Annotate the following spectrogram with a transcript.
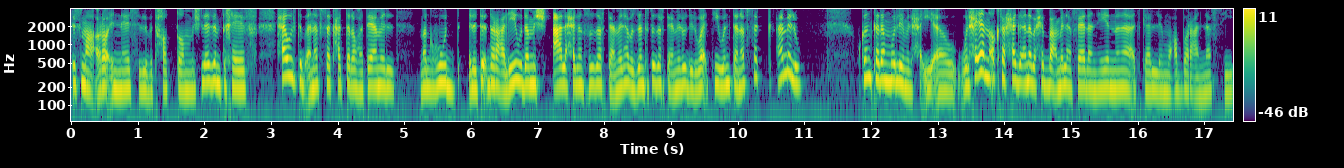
تسمع آراء الناس اللي بتحطم مش لازم تخاف. حاول تبقى نفسك حتى لو هتعمل مجهود اللي تقدر عليه وده مش أعلى حاجة أنت تقدر تعملها بس أنت تقدر تعمله دلوقتي وأنت نفسك اعمله وكان كلام ملهم الحقيقة والحقيقة إن أكتر حاجة أنا بحب أعملها فعلا هي إن أنا أتكلم وأعبر عن نفسي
